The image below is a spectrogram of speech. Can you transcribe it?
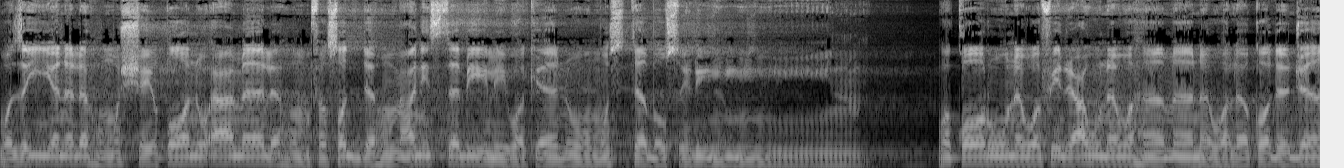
وزين لهم الشيطان اعمالهم فصدهم عن السبيل وكانوا مستبصرين وقارون وفرعون وهامان ولقد جاءهم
